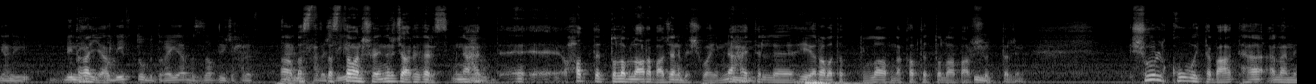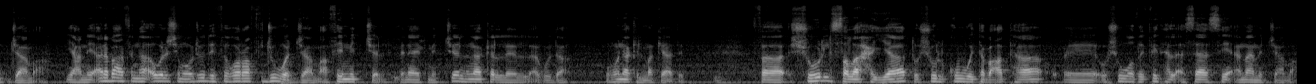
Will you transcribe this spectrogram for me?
يعني بتغير. وظيفته بتغير بالضبط يجي حدا آه بس بس. ثواني شوي نرجع ريفرس من ناحية آه. آه، حط الطلاب العرب على جنب شوي من ناحية هي رابطة الطلاب نقابة الطلاب بعرف شو. الترجمة شو القوة تبعتها أمام الجامعة؟ يعني أنا بعرف إنها أول شيء موجودة في غرف جوا الجامعة في ميتشل بناية ميتشل هناك ال- الأجودة وهناك المكاتب فشو الصلاحيات وشو القوة تبعتها آه، وشو وظيفتها الأساسية أمام الجامعة؟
